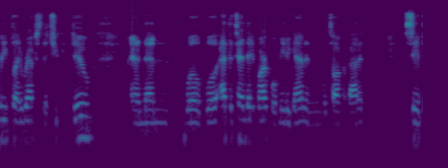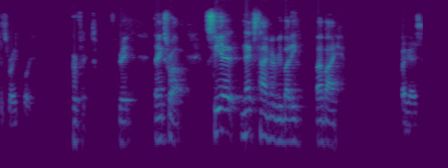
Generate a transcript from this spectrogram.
replay reps that you can do. And then we'll, we'll, at the 10 day mark, we'll meet again and we'll talk about it, see if it's right for you. Perfect. Great. Thanks, Rob. See you next time, everybody. Bye bye. Bye, guys.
